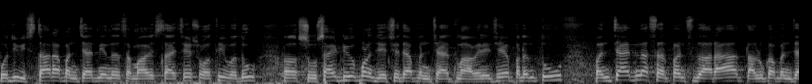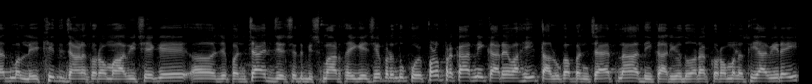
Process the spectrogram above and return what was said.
ઓજી વિસ્તાર આ પંચાયતની અંદર સમાવેશ થાય છે. સૌથી વધુ સોસાયટીઓ પણ જે છે તે આ પંચાયતમાં આવેલી છે. પરંતુ પંચાયતના સરપંચ દ્વારા તાલુકા પંચાયતમાં લેખિત જાણ કરવામાં આવી છે કે જે પંચાયત જે છે તે બિસ્માર થઈ ગઈ છે. પરંતુ કોઈપણ પ્રકારની કાર્યવાહી તાલુકા પંચાયતના અધિકારીઓ દ્વારા કરવામાં નથી આવી રહી.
